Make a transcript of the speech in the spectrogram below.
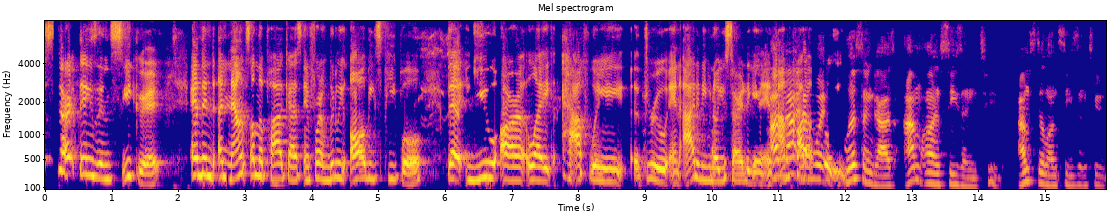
start things in secret and then announce on the podcast in front of literally all these people that you are like halfway through and I didn't even know you started again and I'm, not caught up fully. Listen, guys, I'm on season two. I'm still on season two.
